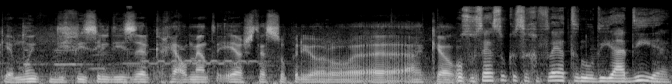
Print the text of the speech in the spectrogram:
que é muito difícil dizer que realmente este é superior àquele. Um sucesso que se reflete no dia a dia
